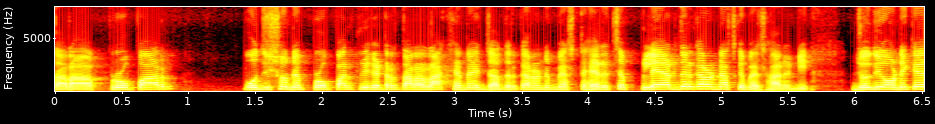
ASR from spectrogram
তারা প্রপার পজিশনে প্রপার ক্রিকেটার তারা রাখে নাই, যাদের কারণে ম্যাচটা হেরেছে। প্লেয়ারদের কারণে আজকে ম্যাচ হারেনি। যদি অনেকে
